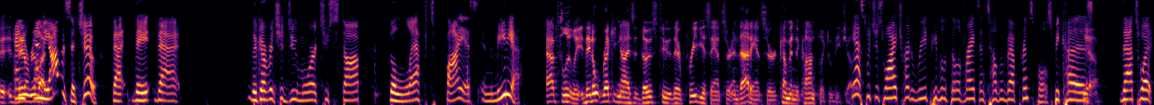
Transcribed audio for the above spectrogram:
Uh, They and, don't and the opposite too that they that the government should do more to stop the left bias in the media. absolutely. They don't recognize that those two, their previous answer and that answer, come into conflict with each other. Yes, which is why I try to read people the Bill of Rights and tell them about principles because Yeah. That's what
